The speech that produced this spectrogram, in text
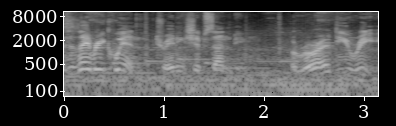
This is Avery Quinn, of Trading Ship Sunbeam. Aurora, do you read?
